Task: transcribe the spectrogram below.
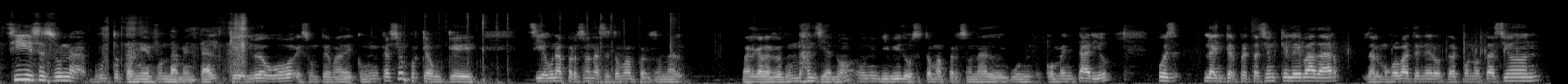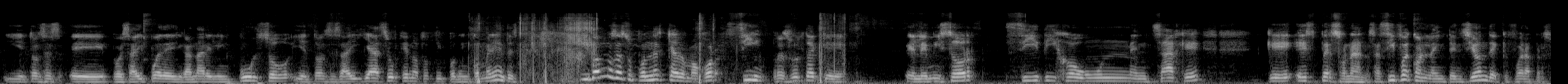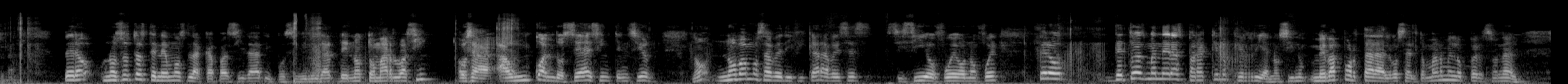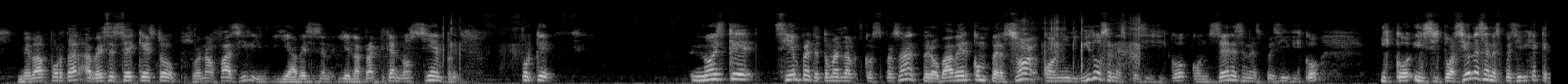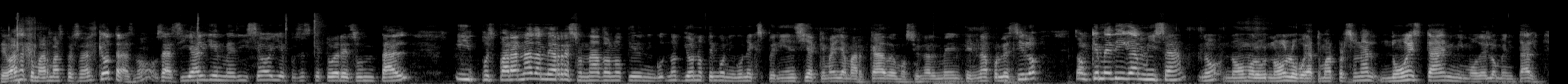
Sí, ese es un punto también fundamental, que luego es un tema de comunicación, porque aunque si una persona se toma personal, valga la redundancia, ¿no? Un individuo se toma personal algún comentario, pues la interpretación que le va a dar, pues a lo mejor va a tener otra connotación y entonces eh, pues ahí puede ganar el impulso y entonces ahí ya surgen otro tipo de inconvenientes. Y vamos a suponer que a lo mejor sí, resulta que el emisor sí dijo un mensaje que es personal, o sea, sí fue con la intención de que fuera personal. Pero nosotros tenemos la capacidad y posibilidad de no tomarlo así. O sea, aun cuando sea esa intención, ¿no? No vamos a verificar a veces si sí o fue o no fue, pero de todas maneras, ¿para qué lo querría? ¿No? Si me va a aportar algo, o sea, el tomármelo personal, me va a aportar, a veces sé que esto pues, suena fácil y, a veces, y en la práctica no siempre. Porque no es que siempre te tomes las cosas personal, pero va a haber con con individuos en específico, con seres en específico, y, y, situaciones en específica que te vas a tomar más personal que otras, ¿no? O sea, si alguien me dice, oye, pues es que tú eres un tal, y pues para nada me ha resonado, no tiene ningún, no, yo no tengo ninguna experiencia que me haya marcado emocionalmente, nada por el estilo, aunque me diga misa, no, no, no lo voy a tomar personal, no está en mi modelo mental.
